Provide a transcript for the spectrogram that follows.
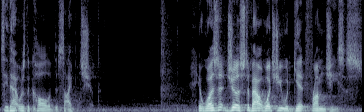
See, that was the call of discipleship. It wasn't just about what you would get from Jesus,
